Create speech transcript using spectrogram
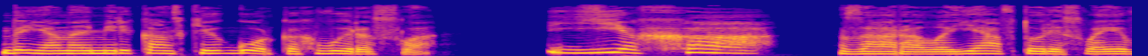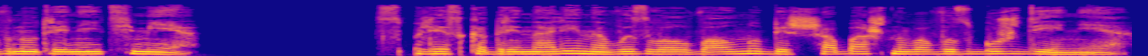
Да я на американских горках выросла. Еха!» — заорала я, в торе своей внутренней тьме. Всплеск адреналина вызвал волну бесшабашного возбуждения,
